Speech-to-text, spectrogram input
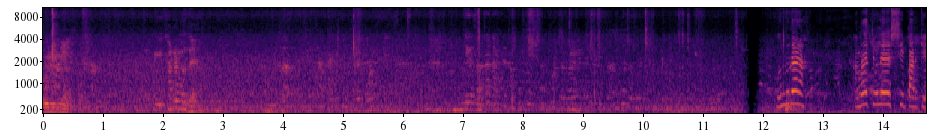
ওই রুমে আসব এই খাটের মধ্যে? ঠিক আছে, টাটা। বন্ধুরা আমরা চলে এসেছি পার্কে।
